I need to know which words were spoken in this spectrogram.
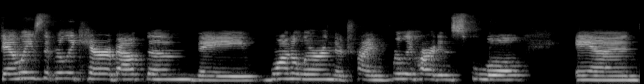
families that really care about them. They want to learn, they're trying really hard in school, and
